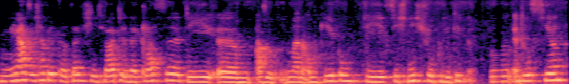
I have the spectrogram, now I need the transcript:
Nee, also ich habe jetzt tatsächlich Leute in der Klasse, die, ähm, also in meiner Umgebung, die sich nicht für Politik interessieren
